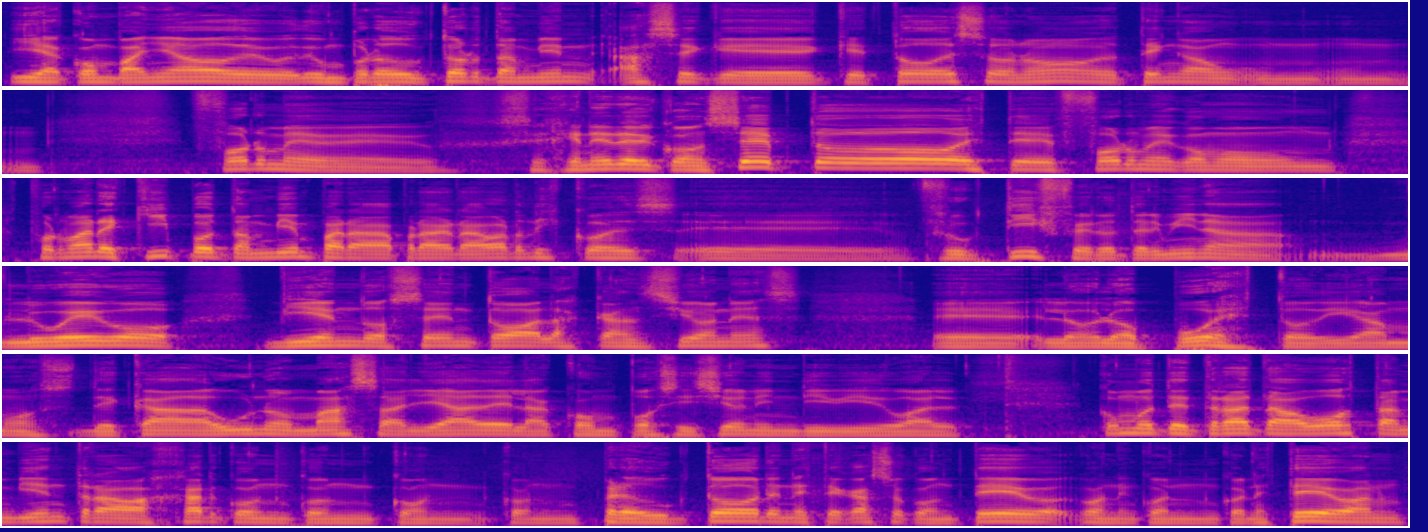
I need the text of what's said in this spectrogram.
y acompañado de, un productor también hace que, todo eso no tenga un- forme se genere el concepto este forme como un formar equipo también para, para grabar discos es eh, fructífero termina luego viéndose en todas las canciones eh, lo, opuesto, digamos, de cada uno más allá de la composición individual. ¿Cómo te trata a vos también trabajar con, con, con- con productor, en este caso con, Teba- con- con Esteban?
